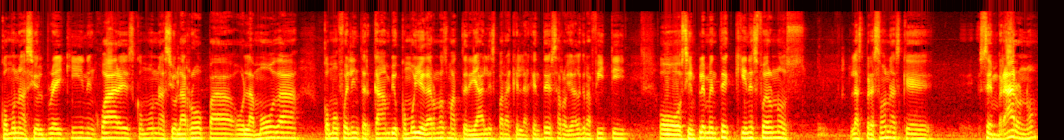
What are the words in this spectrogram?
cómo nació el breaking en Juárez, cómo nació la ropa o la moda cómo fue el intercambio, cómo llegaron los materiales para que la gente desarrollara el graffiti, o simplemente quiénes fueron los, las personas que sembraron, ¿no?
